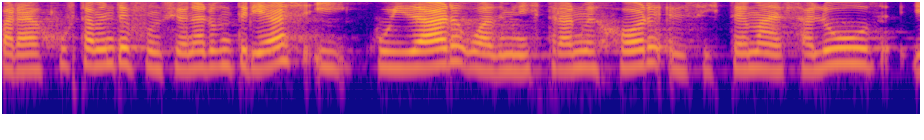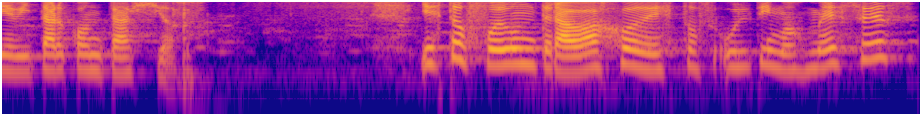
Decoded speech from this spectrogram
para justamente funcionar un triage y cuidar o administrar mejor el sistema de salud y evitar contagios. Y esto fue un trabajo de estos últimos meses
